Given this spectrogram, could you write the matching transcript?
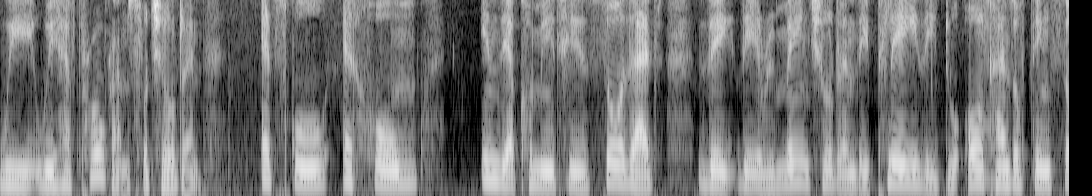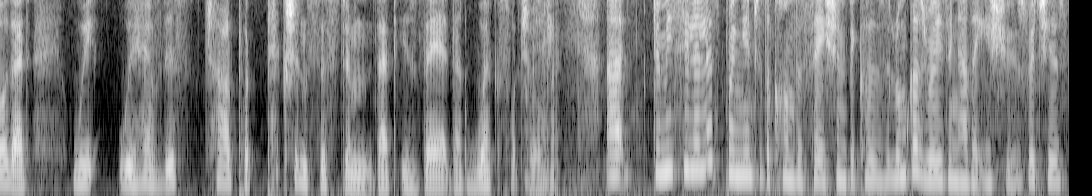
we we have programs for children at school, at home, in their communities, so that they they remain children. They play, they do all yeah. kinds of things, so that we we have this child protection system that is there that works for children. Okay. Uh, Dumisile, let's bring into the conversation because Lumka's raising other issues, which is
